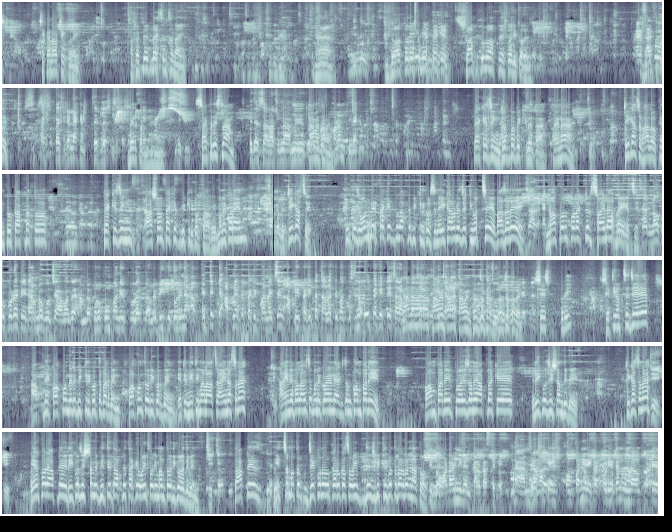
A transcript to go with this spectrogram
ঠিকানাও ঠিক নেই। আপনার ট্রেড লাইসেন্সও নাই। হ্যাঁ। যত রকমের প্যাকেট সবগুলো আপনি তৈরি করেন। এটা লেখেন বের করেন। সাইফুল ইসলাম? এটা স্যার আসলে আমি থামেন থামেন ধরন কি দেখেন? প্যাকেজিং দ্রব্য বিক্রেতা তাই না? ঠিক আছে ভালো। কিন্তু তো আপনার তো প্যাকেজিং আসল প্যাকেট বিক্রি করতে হবে। মনে করেন? বলে ঠিক আছে। কিন্তু অন্যের প্যাকেটগুলো আপনি বিক্রি করছেন এই কারণে যেটি হচ্ছে বাজারে নকল প্রোডাক্টের ছয় লাখ হয়ে গেছে। স্যার নকল প্রোডাক্ট এটা আমরা বলছি আমাদের আমরা কোনো কোম্পানির প্রোডাক্ট আমরা বিক্রি করি না। একটা- আপনি একটা প্যাকেট বানাইছেন আপনি প্যাকেটটা চালাতে পারতেছেন না ওই প্যাকেটটাই স্যার না না। থামেন থামেন থামেন ধৈর্য ধরেন ধৈর্য ধরেন। শেষ করি। সেটি হচ্ছে যে আপনি কখন এটা বিক্রি করতে পারবেন কখন তৈরি করবেন এটি নীতিমালা আছে আইন আছে না? আইনে বলা হয়েছে মনে করেন একজন কোম্পানির। কোম্পানির প্রয়োজনে আপনাকে রিকোজিশন দিবে। ঠিক আছে না? জি জি। এরপরে আপনি রিকোজিশনের ভিত্তিতে আপনি তাকে ওই পরিমাণ তৈরি করে দিবেন। তো আপনি ইচ্ছা মতো যে কোনো কারও কাছে ওই জিনিস বিক্রি করতে পারবেন না তো? কিন্তু অর্ডার নিলেন কারও কাছ থেকে। না যে আমরা আমাকে এই কোম্পানির এটা করিয়ে দেন ওরা আপনাকে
